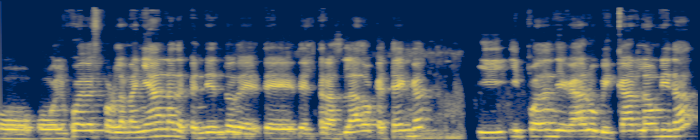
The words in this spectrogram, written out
o, el jueves por la mañana, dependiendo del traslado que tengan, y, puedan llegar a ubicar la unidad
